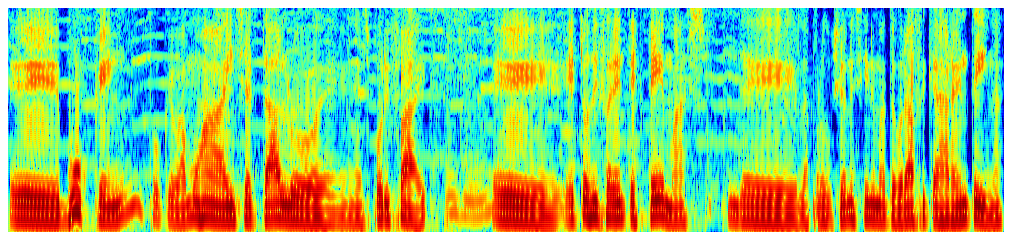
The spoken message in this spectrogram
eh, busquen, porque vamos a insertarlo en Spotify, eh, estos diferentes temas de las producciones cinematográficas argentinas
